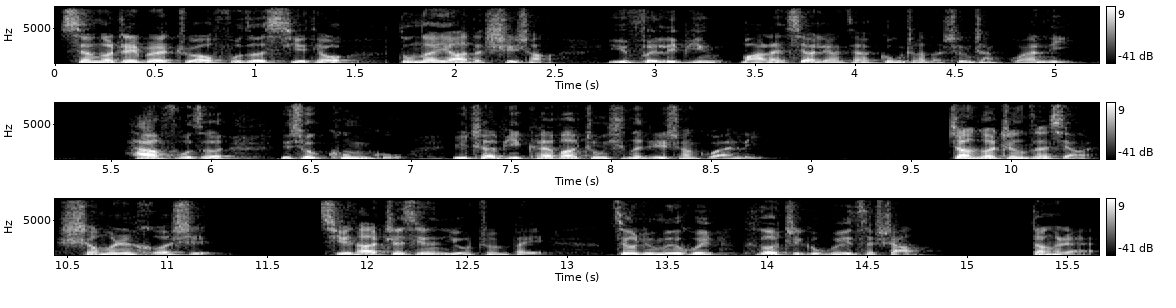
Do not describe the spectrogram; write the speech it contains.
香港这边主要负责协调东南亚的市场与菲律宾、马来西亚两家工厂的生产管理，还要负责优秀控股与产品开发中心的日常管理。张可正在想什么人合适，其他之前有准备将刘明辉推到这个位子上，当然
